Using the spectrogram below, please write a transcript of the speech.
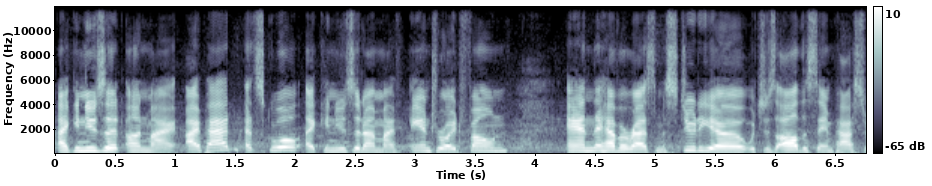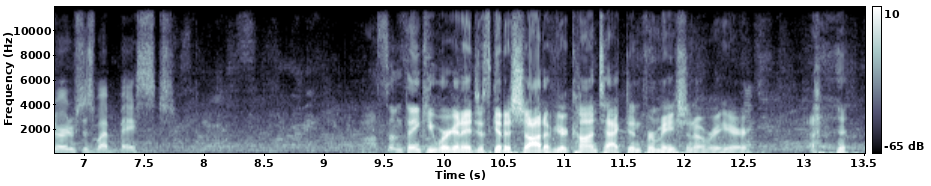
I can use it on my iPad at school. I can use it on my Android phone, and they have Aurasma Studio, which is all the same password, which is web-based. Awesome. Thank you. We're going to just get a shot of your contact information over here.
